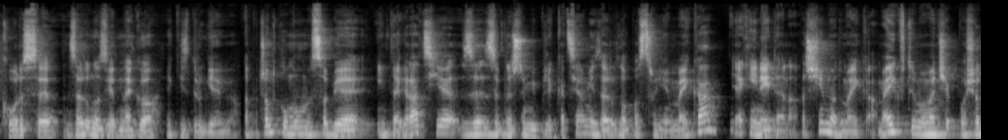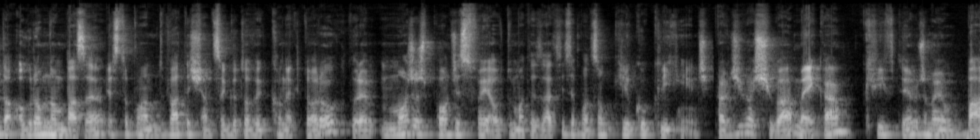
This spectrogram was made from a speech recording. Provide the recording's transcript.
kursy, zarówno z jednego, jak i z drugiego. Na początku mówmy sobie integrację z zewnętrznymi aplikacjami, zarówno po stronie Make'a, jak i Nathana. Zacznijmy od Make'a. Make w tym momencie posiada ogromną bazę. Jest to ponad 2000 gotowych konektorów, które możesz połączyć w swojej automatyzacji za pomocą kilku kliknięć. Prawdziwa siła Make'a tkwi w tym, że mają bardzo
